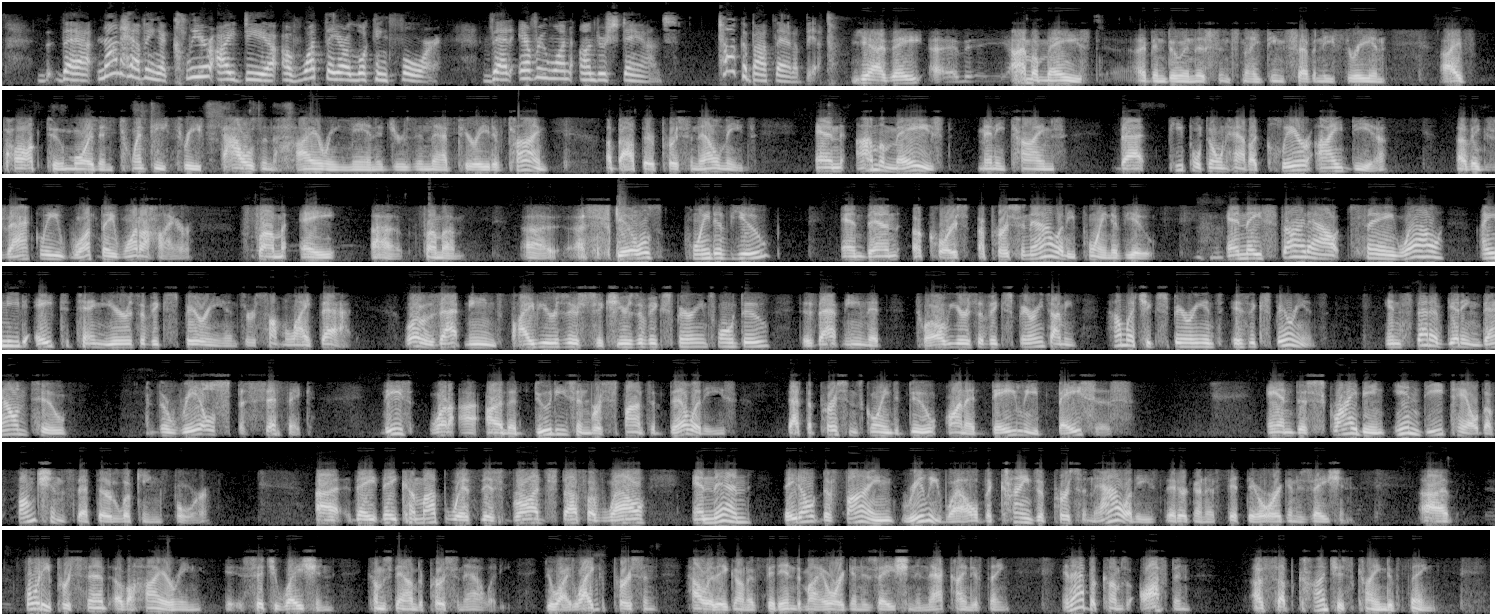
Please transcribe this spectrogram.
that not having a clear idea of what they are looking for that everyone understands. Talk about that a bit. Yeah, they. Uh, I'm amazed. I've been doing this since 1973, and I've talked to more than 23,000 hiring managers in that period of time about their personnel needs. And I'm amazed many times that people don't have a clear idea of exactly what they want to hire from a uh, from a, uh, a skills point of view, and then of course a personality point of view. Mm-hmm. And they start out saying, "Well, I need eight to ten years of experience or something like that. Well, does that mean five years or six years of experience won't do? Does that mean that 12 years of experience? I mean, how much experience is experience? Instead of getting down to the real specific, these what are the duties and responsibilities that the person's going to do on a daily basis and describing in detail the functions that they're looking for, uh, they, they come up with this broad stuff of, well, and then they don't define really well the kinds of personalities that are going to fit their organization. Uh, 40% of a hiring uh, situation comes down to personality. Do I like a person? How are they going to fit into my organization and that kind of thing? And that becomes often a subconscious kind of thing.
